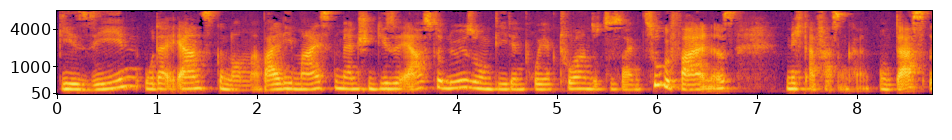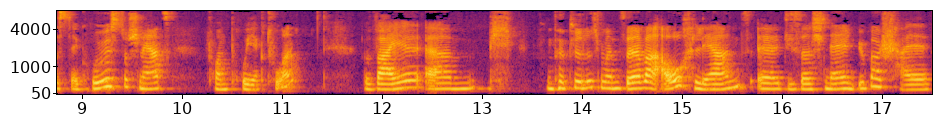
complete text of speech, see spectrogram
gesehen oder ernst genommen, weil die meisten Menschen diese erste Lösung, die den Projektoren sozusagen zugefallen ist, nicht erfassen können. Und das ist der größte Schmerz von Projektoren, weil ähm, natürlich man selber auch lernt, äh, dieser schnellen Überschall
